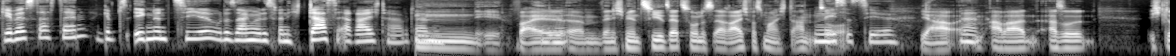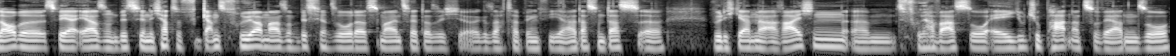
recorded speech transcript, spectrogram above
Gäbe es das denn? Gibt es irgendein Ziel, wo du sagen würdest, wenn ich das erreicht habe, dann. Nee, weil ja. ähm, wenn ich mir ein Ziel setze und es erreiche, was mache ich dann? Nächstes so. Ziel. Ja, ja. Ähm, aber also ich glaube, es wäre eher so ein bisschen, ich hatte ganz früher mal so ein bisschen so das Mindset, dass ich äh, gesagt habe, irgendwie, ja, das und das äh, würde ich gerne mal erreichen. Ähm, früher war es so, ey, YouTube-Partner zu werden, so,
